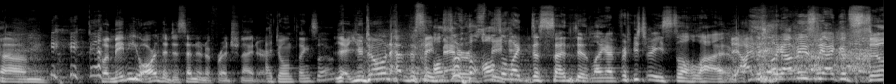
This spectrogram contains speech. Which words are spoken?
Um, but maybe you are the descendant of Fred Schneider. I don't think so. Yeah, you don't have the same Also, manner of also speaking. like descendant. Like I'm pretty sure he's still alive. Yeah, I- like obviously I could still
